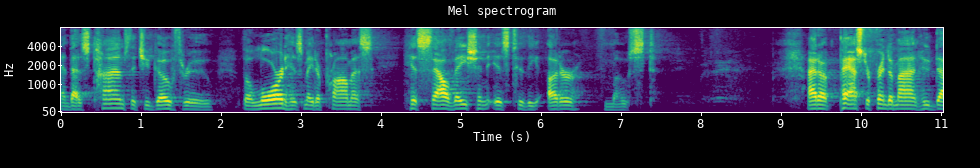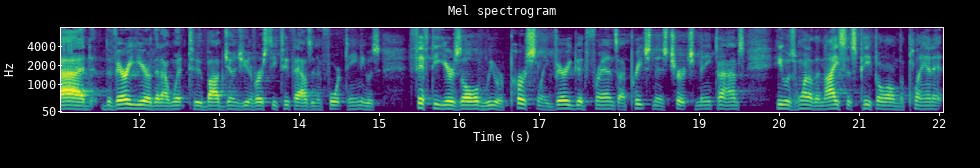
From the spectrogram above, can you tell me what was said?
and those times that you go through, the Lord has made a promise. His salvation is to the uttermost. I had a pastor friend of mine who died the very year that I went to Bob Jones University, 2014. He was 50 years old. We were personally very good friends. I preached in his church many times. He was one of the nicest people on the planet.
